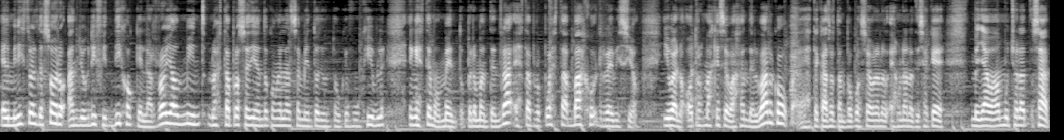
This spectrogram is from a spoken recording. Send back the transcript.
el ministro del Tesoro, Andrew Griffith, dijo que la Royal Mint no está procediendo con el lanzamiento de un token fungible en este momento, pero mantendrá esta propuesta bajo revisión. Y bueno, otros más que se bajan del barco, en este caso tampoco sea una, es una noticia que me llamaba mucho la, o sea,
